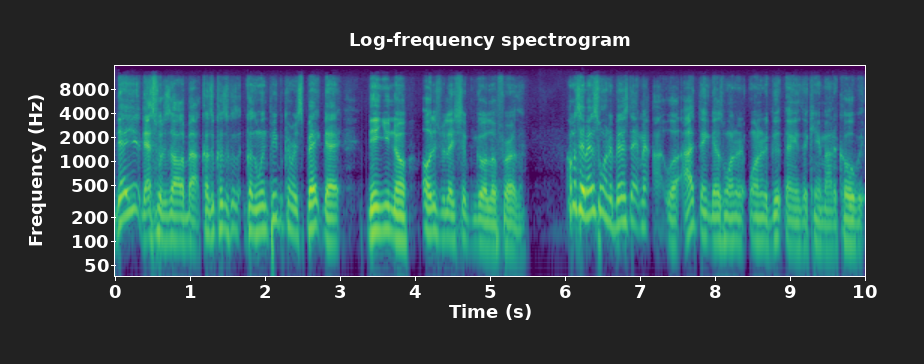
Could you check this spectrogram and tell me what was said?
Yeah, yeah. That's what it's all about. Because because when people can respect that, then you know, oh, this relationship can go a little further. I'm gonna say, man, that's one of the best things, man. I- Well, I think that's one of the, one of the good things that came out of COVID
